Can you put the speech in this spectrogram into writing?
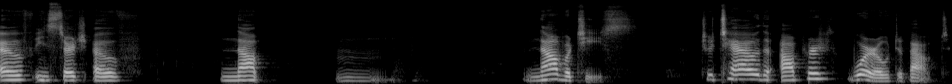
off in search of no, um, novelties to tell the upper world about.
